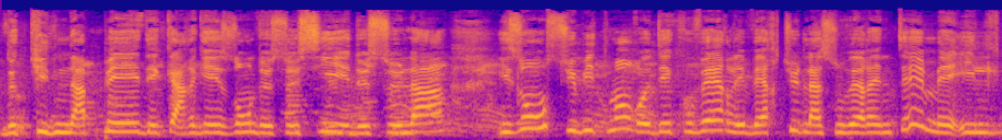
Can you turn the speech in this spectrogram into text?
de kidnapper des cargaisons de ceci et de cela. Ils ont subitement redécouvert les vertus de la souveraineté, mais ils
